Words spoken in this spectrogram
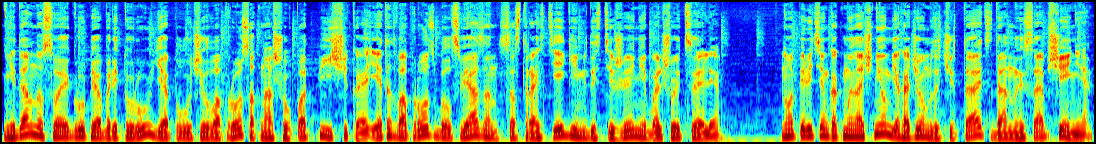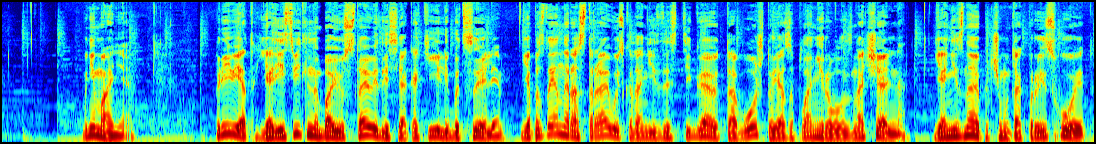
Недавно в своей группе Абритуру я получил вопрос от нашего подписчика, и этот вопрос был связан со стратегиями достижения большой цели. Но перед тем, как мы начнем, я хочу вам зачитать данные сообщения. Внимание! Привет, я действительно боюсь ставить для себя какие-либо цели. Я постоянно расстраиваюсь, когда они достигают того, что я запланировал изначально. Я не знаю, почему так происходит.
